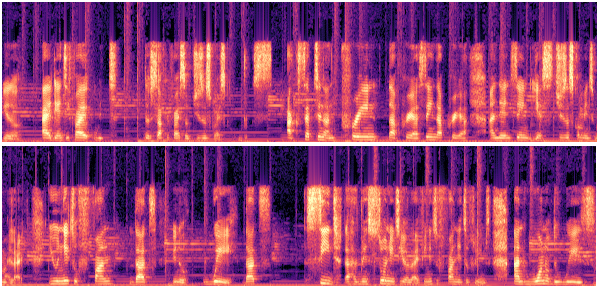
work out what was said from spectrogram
you know identify with the sacrifice of Jesus Christ accepting and praying that prayer, saying that prayer, and then saying, Yes, Jesus, come into my life. You need to fan that, you know, way, that seed that has been sown into your life, you need to fan it to flames. And one of the ways,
